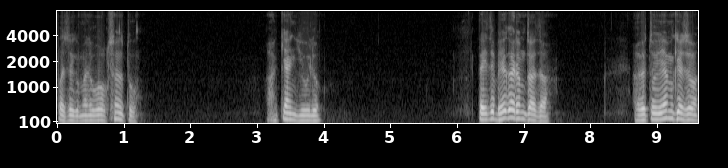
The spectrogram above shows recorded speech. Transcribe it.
પછી કે મને ઓળખશે તું? આ ક્યાં ગયું તો તો ભેગા રમતા હતા. હવે તું એમ કહેશો,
